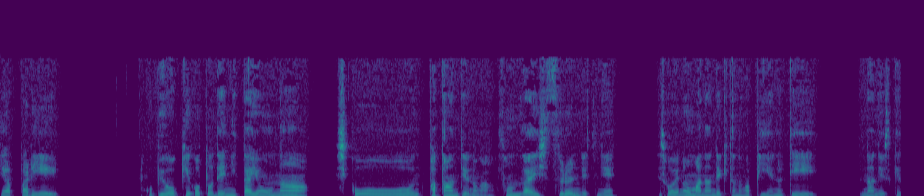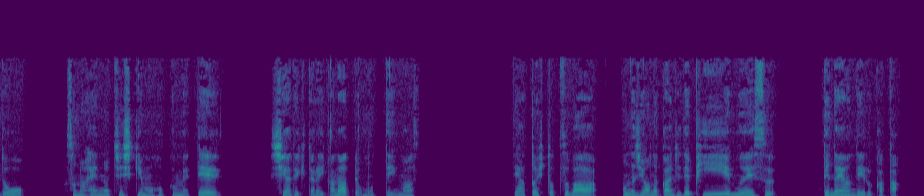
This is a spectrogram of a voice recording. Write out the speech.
やっぱりこう病気ごとで似たような思考パターンっていうのが存在するんですね。そういうのを学んできたのが PNT なんですけどその辺の知識も含めてシェアできたらいいかなって思っています。であと一つは同じような感じで PMS で悩んでいる方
